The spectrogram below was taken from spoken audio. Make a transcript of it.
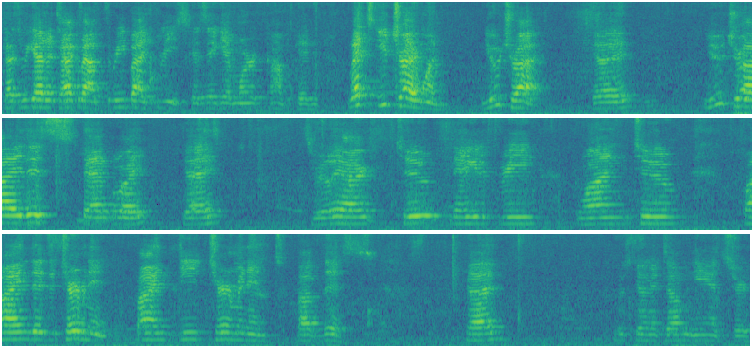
because we got to talk about 3 by 3s because they get more complicated. Let's, you try one. You try. Okay? You try this bad boy. Okay? It's really hard. 2, negative negative three, one, two. Find the determinant. Find determinant of this. Okay? Who's going to tell me the answer?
